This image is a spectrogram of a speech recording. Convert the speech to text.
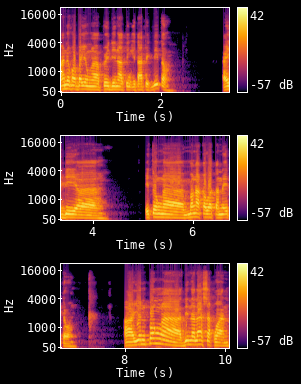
ano pa ba yung ah, pwede nating itapik dito? Ay di ah, itong ah, mga kawatan na ito. Ah, yun pong ah, dinala sa Kwan,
